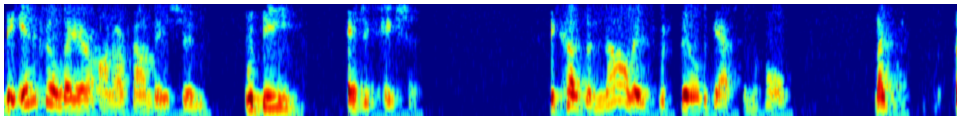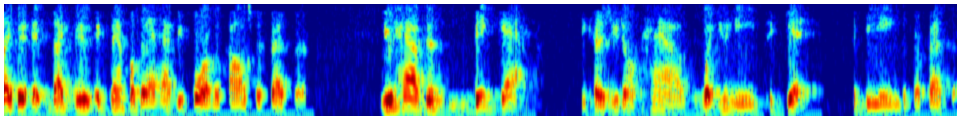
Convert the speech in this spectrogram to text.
the infill layer on our foundation would be education, because the knowledge would fill the gaps in the hole, like like the, like the example that I had before of a college professor. You have this big gap because you don't have what you need to get to being the professor.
